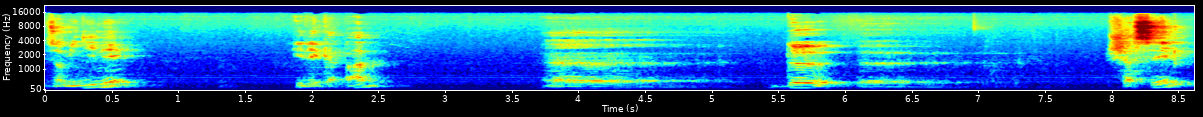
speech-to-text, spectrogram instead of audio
les homininés, il est capable euh, de euh, chasser,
